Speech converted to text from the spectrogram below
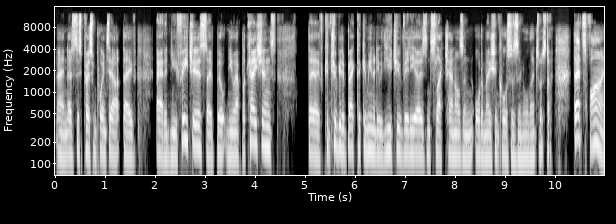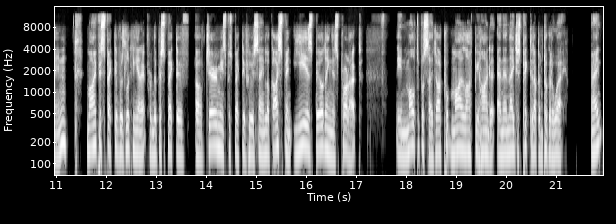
and as this person points out they've added new features they've built new applications They've contributed back to community with YouTube videos and Slack channels and automation courses and all that sort of stuff. That's fine. My perspective was looking at it from the perspective of Jeremy's perspective, who was saying, look, I spent years building this product in multiple stages. I put my life behind it, and then they just picked it up and took it away. Right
